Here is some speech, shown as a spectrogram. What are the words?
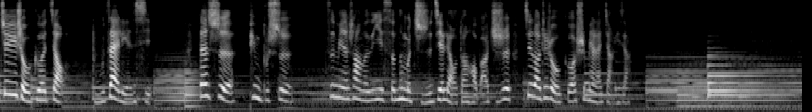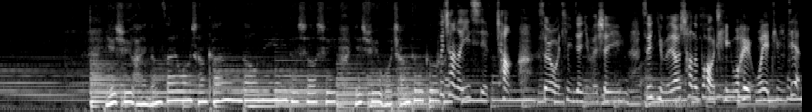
这一首歌叫《不再联系》，但是并不是字面上的意思那么直接了断，好吧？只是借到这首歌，顺便来讲一下。也许还能在网上看到你的消息，也许我唱的歌会唱的一起唱，虽然我听不见你们的声音，所以你们要唱的不好听，我也我也听不见。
